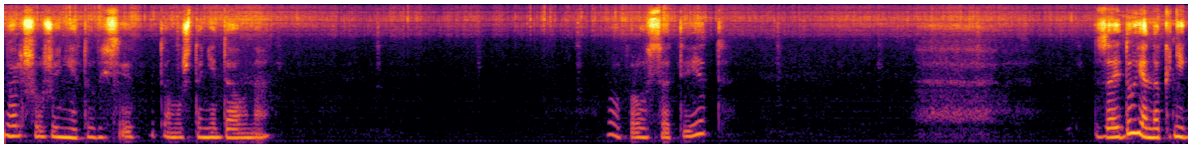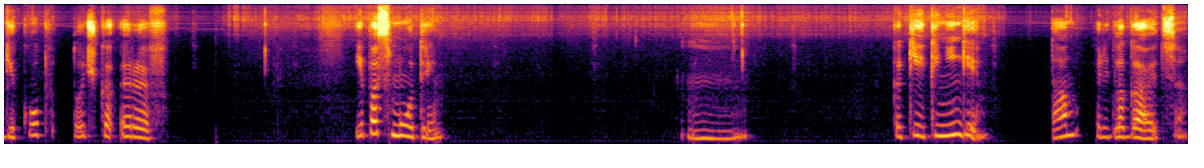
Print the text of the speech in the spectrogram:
дальше уже нету, потому что недавно вопрос-ответ. Зайду я на книги коп.рф и посмотрим, какие книги там предлагаются.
